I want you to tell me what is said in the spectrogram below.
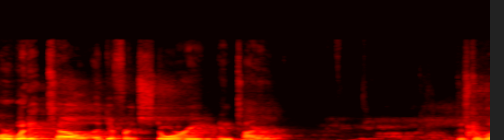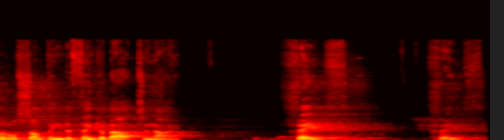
or would it tell a different story entirely? Just a little something to think about tonight. Faith. Faith.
